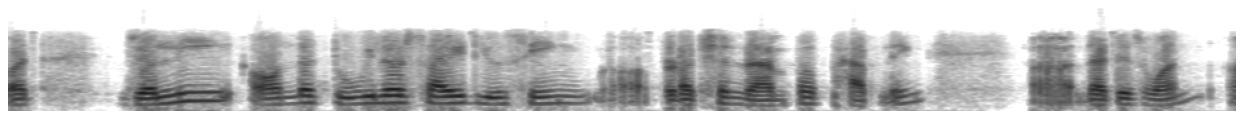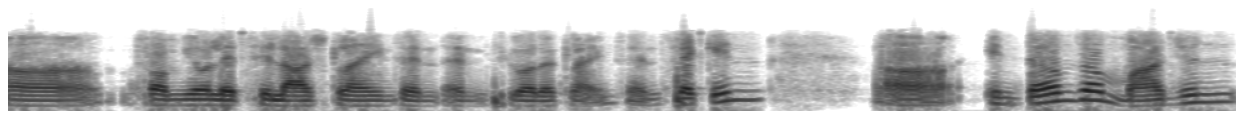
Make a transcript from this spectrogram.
But generally, on the two-wheeler side, you're seeing production ramp up happening. That is one from your, let's say, large clients and few other clients. And Second, in terms of margin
